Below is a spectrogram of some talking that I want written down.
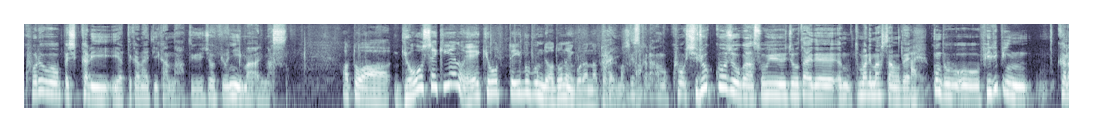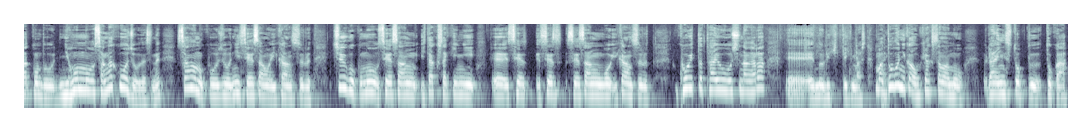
これをしっかりやっていかないといかんなという状況に今あります。あとは業績への影響っていう部分ではどのようにご覧になっておられますか、はい、ですからあのこう主力工場がそういう状態で止まりましたので、はい、今度フィリピンから今度日本の佐賀工場ですね。佐賀の工場に生産を移管する。中国の生産委託先に、えー、生産を移管する。こういった対応をしながら、えー、乗り切ってきました、まあ、どうにかお客様のラインストップとか、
